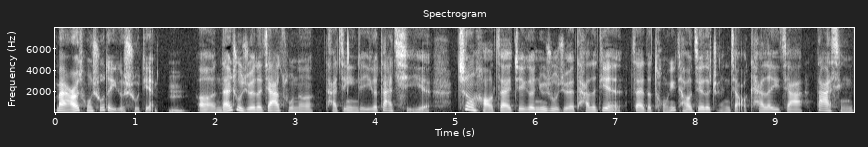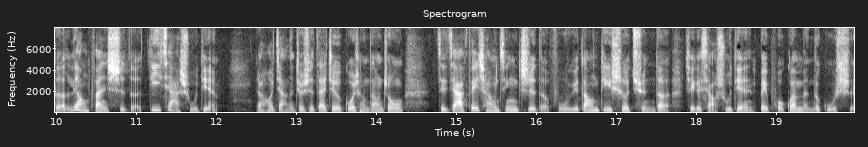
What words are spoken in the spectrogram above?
卖儿童书的一个书店。嗯，呃，男主角的家族呢，他经营着一个大企业，正好在这个女主角她的店在的同一条街的转角开了一家大型的量贩式的低价书店。然后讲的就是在这个过程当中。这家非常精致的服务于当地社群的这个小书店被迫关门的故事，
